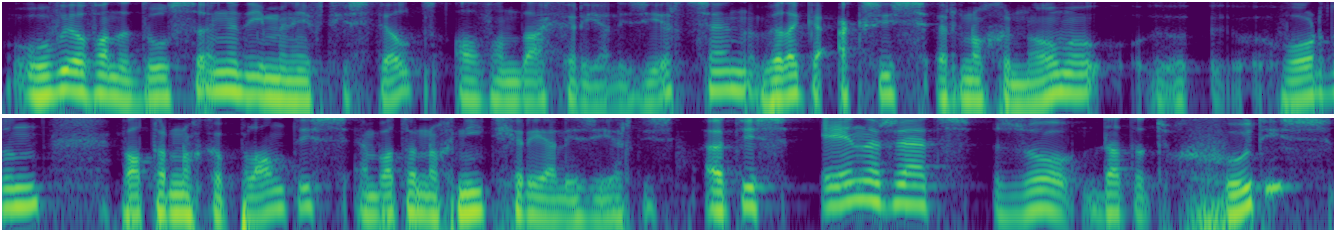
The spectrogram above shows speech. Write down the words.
hoeveel van de doelstellingen die men heeft gesteld al vandaag gerealiseerd zijn, welke acties er nog genomen eh, worden, wat er nog gepland is en wat er nog niet gerealiseerd is. Het is enerzijds zo dat het goed is,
